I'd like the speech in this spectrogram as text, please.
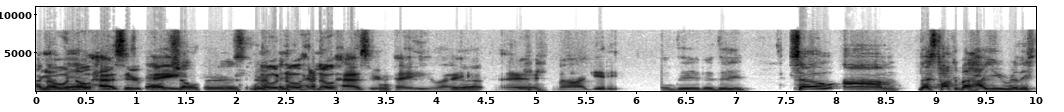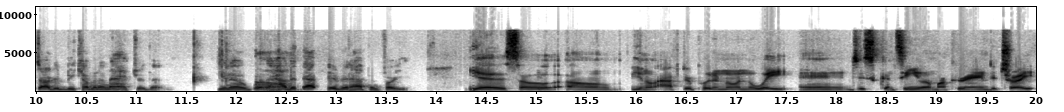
I got no, no hazard bad pay. shoulders. no, no, no hazard pay. Like, Yeah. eh, no, I get it. indeed, indeed. So, um, let's talk about how you really started becoming an actor. Then, you know, what, how Um, did that pivot happen for you? Yeah, so um, you know, after putting on the weight and just continuing my career in Detroit,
